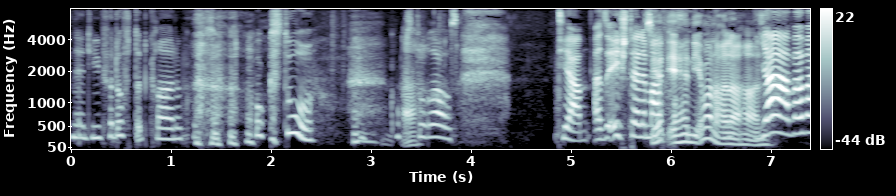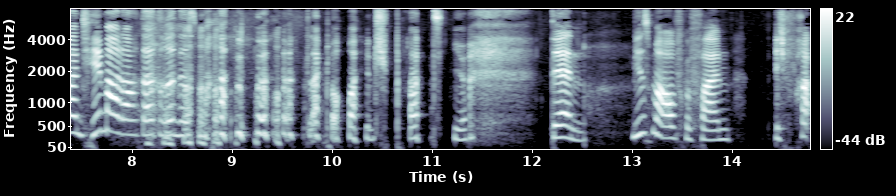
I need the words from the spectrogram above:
Ja, die verduftet gerade. Guckst du. Guckst du raus. Tja, also ich stelle Sie mal hat ihr Handy immer noch in der Hand. Ja, weil mein Thema doch da drin ist, Mann. Bleib doch mal entspannt hier. Denn mir ist mal aufgefallen, ich fra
